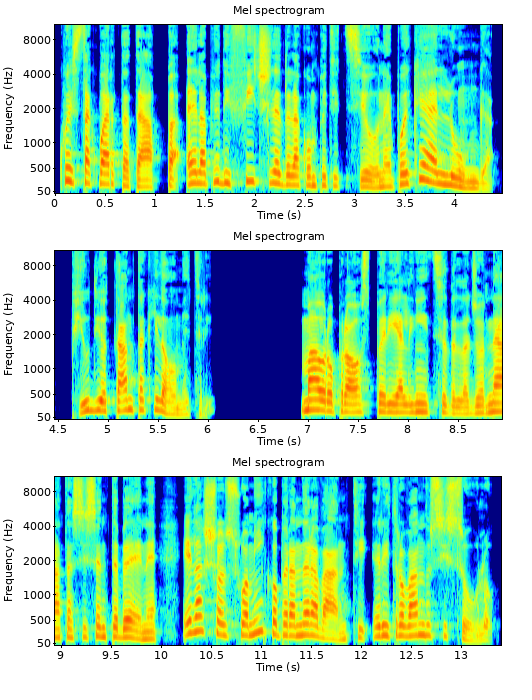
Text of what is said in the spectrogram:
Questa quarta tappa è la più difficile della competizione poiché è lunga, più di 80 chilometri. Mauro Prosperi all'inizio della giornata si sente bene e lascia il suo amico per andare avanti, ritrovandosi solo.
